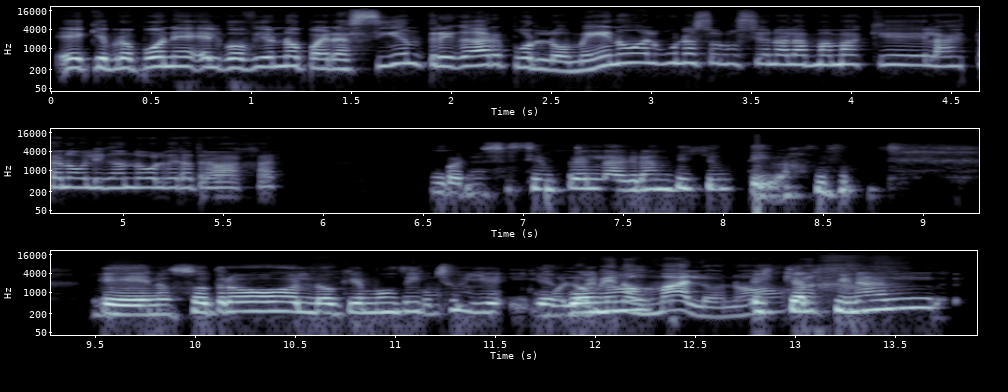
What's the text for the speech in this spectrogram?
eh, que propone el gobierno para así entregar por lo menos alguna solución a las mamás que las están obligando a volver a trabajar. Bueno, eso siempre es la gran disyuntiva. Eh, nosotros lo que hemos dicho y, lo menos malo, ¿no? Es que al final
